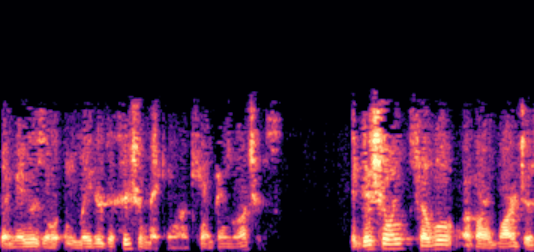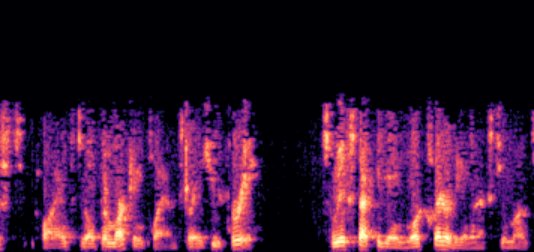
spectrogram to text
that may result in later decision-making on campaign launches. Additionally, several of our largest clients developed their marketing plans during Q3. so we expect to gain more clarity in the next few months.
